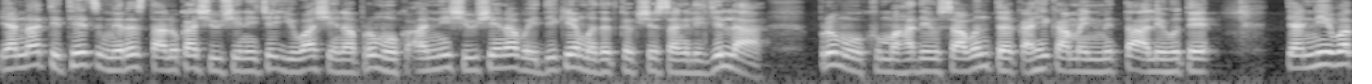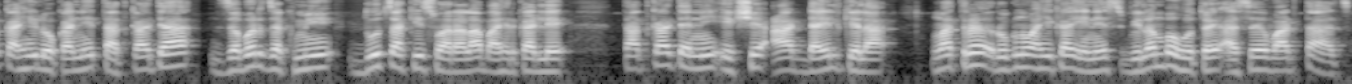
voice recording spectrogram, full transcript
यांना तिथेच मिरज तालुका शिवसेनेचे युवा सेना प्रमुख आणि शिवसेना वैद्यकीय मदत कक्ष सांगली जिल्हा प्रमुख महादेव सावंत काही कामानिमित्त आले होते. त्यांनी व काही लोकांनी तात्काळ त्या जबर जखमी दुचाकी स्वाराला बाहेर काढले. तात्काळ त्यांनी एकशे आठ डाईल केला. मात्र रुग्णवाहिका येण्यास विलंब होतोय असं वाटताच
